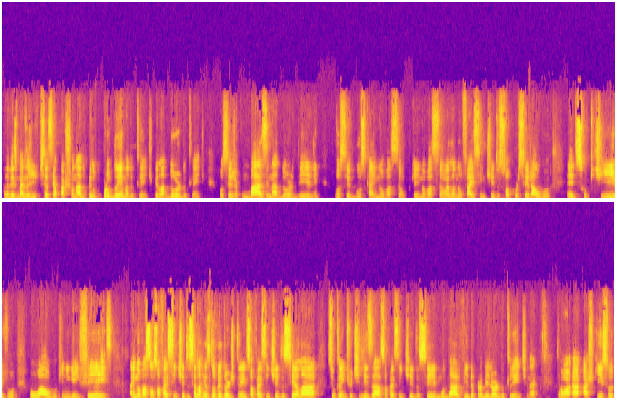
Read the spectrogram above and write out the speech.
Cada vez mais a gente precisa ser apaixonado pelo problema do cliente, pela dor do cliente. Ou seja, com base na dor dele, você busca a inovação, porque a inovação ela não faz sentido só por ser algo é, disruptivo ou algo que ninguém fez. A inovação só faz sentido se ela resolver dor de cliente, só faz sentido se ela, se o cliente utilizar, só faz sentido se mudar a vida para melhor do cliente, né? Então a, acho que isso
